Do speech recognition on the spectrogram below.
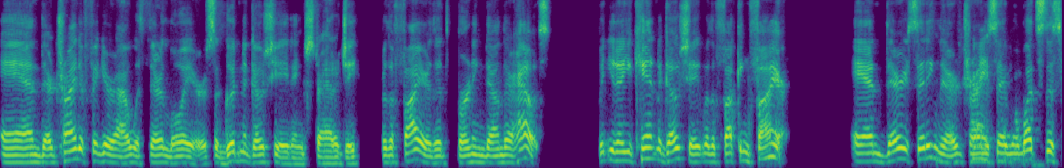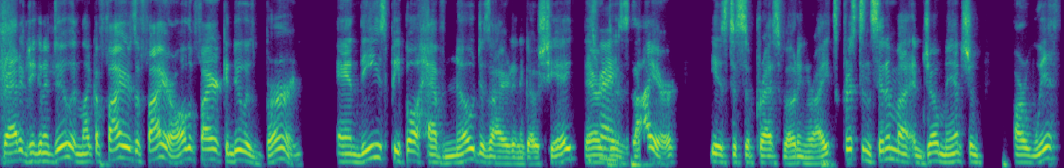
and they're trying to figure out with their lawyers a good negotiating strategy for the fire that's burning down their house. But you know, you can't negotiate with a fucking fire. And they're sitting there trying to say, well, what's this strategy going to do? And like a fire's a fire. All the fire can do is burn. And these people have no desire to negotiate. Their right. desire is to suppress voting rights. Kyrsten Sinema and Joe Manchin are with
